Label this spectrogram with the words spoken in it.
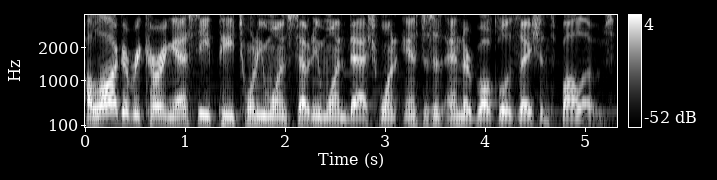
A log of recurring SCP-2171-1 instances and their vocalizations follows.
